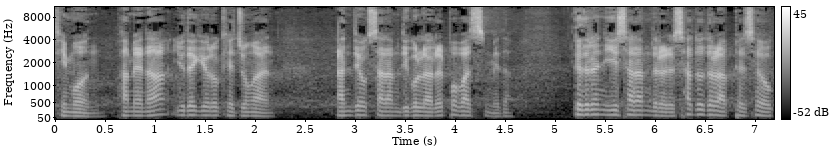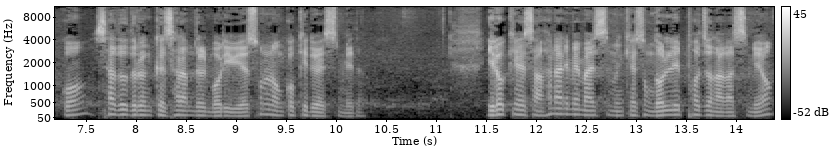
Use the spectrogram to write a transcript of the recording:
디몬, 바메나 유대교로 개종한 안디옥 사람 니골라를 뽑았습니다. 그들은 이 사람들을 사도들 앞에 세웠고 사도들은 그 사람들 머리 위에 손을 얹고 기도했습니다. 이렇게 해서 하나님의 말씀은 계속 널리 퍼져 나갔으며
